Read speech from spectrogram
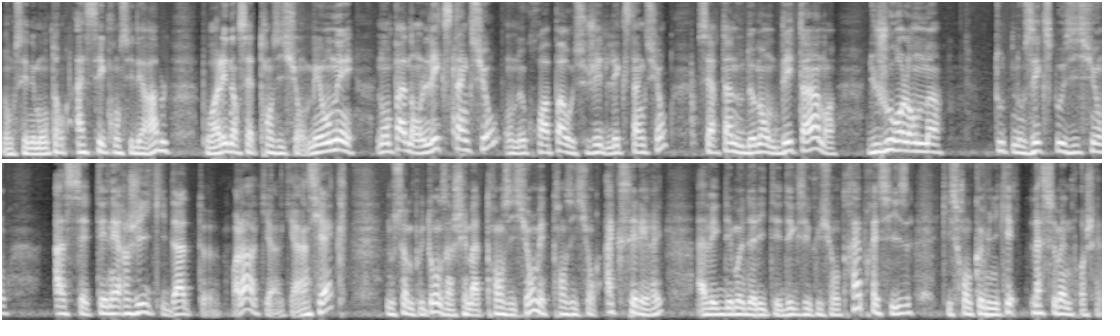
Donc c'est des montants assez considérables pour aller dans cette transition. Mais on est non pas dans l'extinction, on ne croit pas au sujet de l'extinction. Certains nous demandent d'éteindre du jour au lendemain toutes nos expositions à cette énergie qui date, euh, voilà, qui a, qui a, un siècle. Nous sommes plutôt dans un schéma de transition, mais de transition accélérée, avec des modalités d'exécution très précises qui seront communiquées la semaine prochaine.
